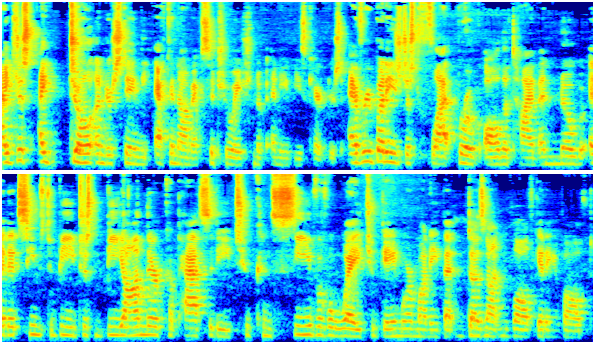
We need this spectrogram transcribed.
I just I don't understand the economic situation of any of these characters. Everybody's just flat broke all the time and no and it seems to be just beyond their capacity to conceive of a way to gain more money that does not involve getting involved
